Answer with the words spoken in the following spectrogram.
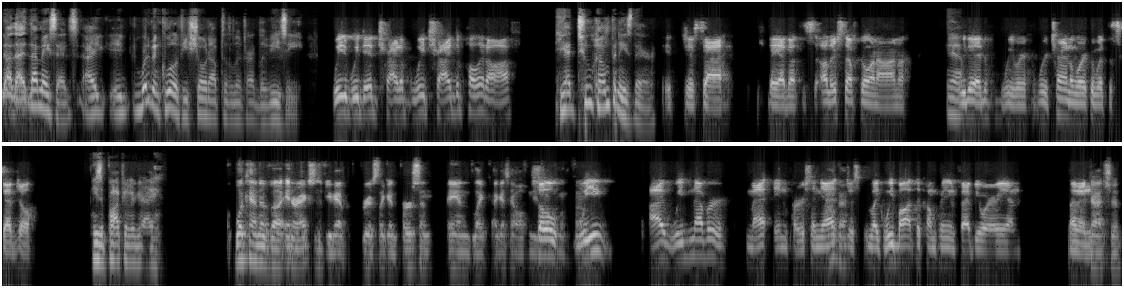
no, that that makes sense. I it would have been cool if he showed up to the Live Easy. We we did try to we tried to pull it off. He had two companies there. It just uh they had other stuff going on. Yeah, we did. We were we are trying to work it with the schedule. He's a popular guy. What kind of uh, interactions do you have with Chris, like in person, and like I guess how often? so we, I we've never met in person yet. Okay. Just like we bought the company in February, and I mean, gotcha.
